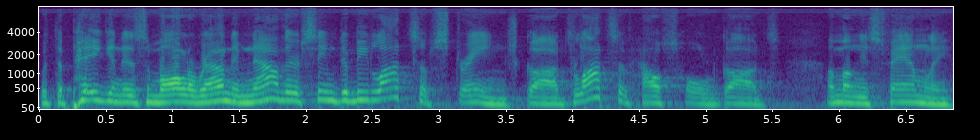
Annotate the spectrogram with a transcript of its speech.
with the paganism all around him, now there seemed to be lots of strange gods, lots of household gods among his family.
